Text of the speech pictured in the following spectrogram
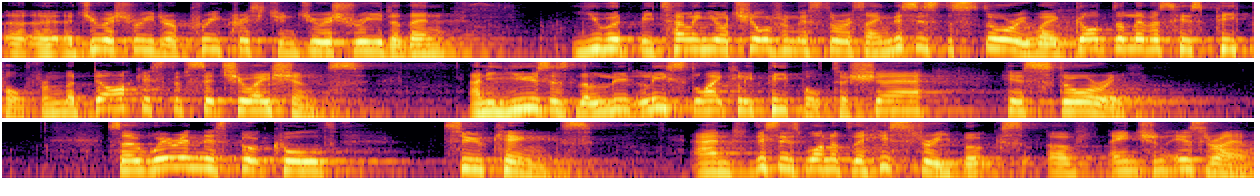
a, a Jewish reader, a pre Christian Jewish reader, then you would be telling your children this story, saying, This is the story where God delivers his people from the darkest of situations, and he uses the least likely people to share his story. So we're in this book called Two Kings, and this is one of the history books of ancient Israel.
